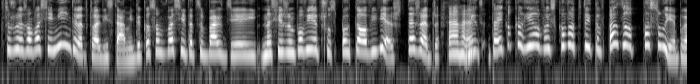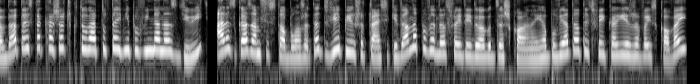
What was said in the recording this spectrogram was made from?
którzy są właśnie nie intelektualistami, tylko są właśnie tacy bardziej na świeżym powietrzu, sportowi, wiesz, te rzeczy. Aha. Więc ta jego kariera wojskowa tutaj to bardzo pasuje, prawda? To jest taka rzecz, która tutaj nie powinna nas dziwić, ale zgadzam się z tobą, że te dwie pierwsze części, kiedy on opowiada o swojej tej drodze szkolnej i opowiada o tej swojej karierze wojskowej,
